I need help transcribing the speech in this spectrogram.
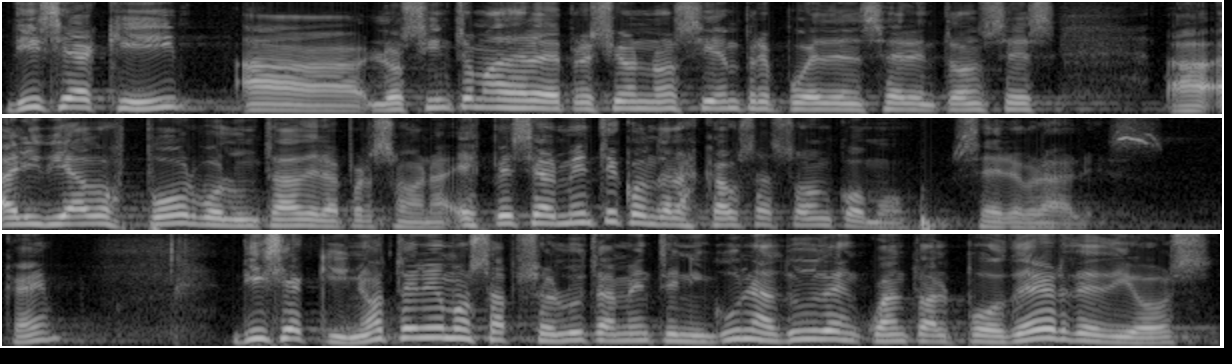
Dice aquí, ah, los síntomas de la depresión no siempre pueden ser entonces ah, aliviados por voluntad de la persona, especialmente cuando las causas son como cerebrales. Dice aquí, no tenemos absolutamente ninguna duda en cuanto al poder de Dios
